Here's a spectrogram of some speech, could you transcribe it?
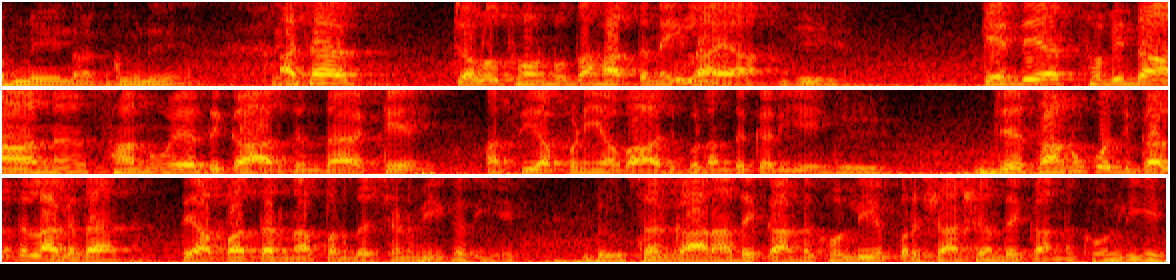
ਅਮੇਨ ਆਗੂ ਨੇ। ਅੱਛਾ ਚਲੋ ਤੁਹਾਨੂੰ ਤਾਂ ਹੱਥ ਨਹੀਂ ਲਾਇਆ। ਜੀ। ਕਹਿੰਦੇ ਆ ਸੰਵਿਧਾਨ ਸਾਨੂੰ ਇਹ ਅਧਿਕਾਰ ਦਿੰਦਾ ਹੈ ਕਿ ਅਸੀਂ ਆਪਣੀ ਆਵਾਜ਼ ਬੁਲੰਦ ਕਰੀਏ। ਜੀ। ਜੇ ਸਾਨੂੰ ਕੁਝ ਗਲਤ ਲੱਗਦਾ ਹੈ, ਤੇ ਆਪਾਂ ਧਰਨਾ ਪ੍ਰਦਰਸ਼ਨ ਵੀ ਕਰੀਏ। ਸਰਕਾਰਾਂ ਦੇ ਕੰਨ ਖੋਲੀਏ ਪ੍ਰਸ਼ਾਸਨ ਦੇ ਕੰਨ ਖੋਲੀਏ।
